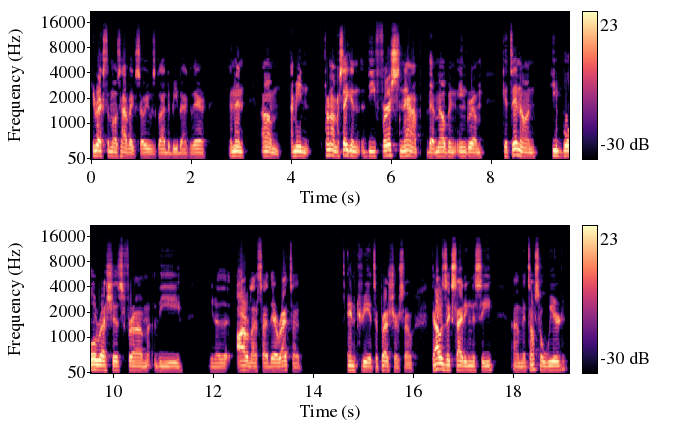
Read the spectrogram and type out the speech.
he wrecks the most havoc. So he was glad to be back there. And then, um, I mean, if I'm not mistaken, the first snap that Melvin Ingram gets in on, he bull rushes from the you know, the, our left side, their right side, and creates a pressure. So that was exciting to see. Um, it's also weird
